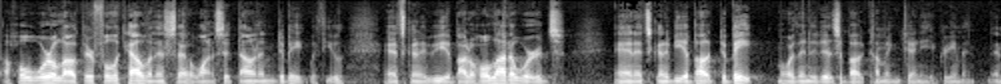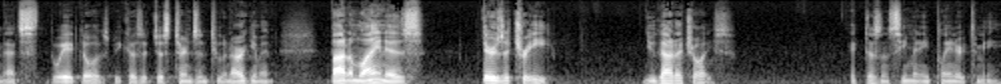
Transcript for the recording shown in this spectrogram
a whole world out there full of Calvinists that'll want to sit down and debate with you. And it's going to be about a whole lot of words, and it's going to be about debate. more than it is about coming to any agreement. And that's the way it goes because it just turns into an argument. Bottom line is there's a tree. You got a choice. It doesn't seem any plainer to me.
